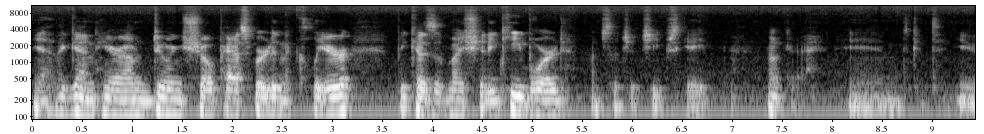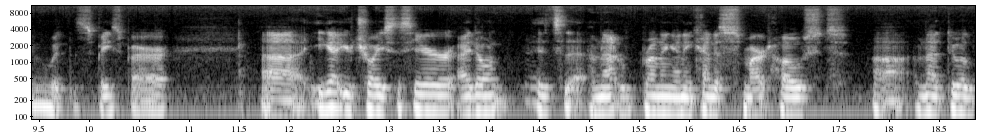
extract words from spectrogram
yeah, again, here I'm doing show password in the clear because of my shitty keyboard. I'm such a cheapskate. Okay, and continue with the spacebar. Uh, you got your choices here. I don't. It's. Uh, I'm not running any kind of smart host. Uh, I'm not doing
